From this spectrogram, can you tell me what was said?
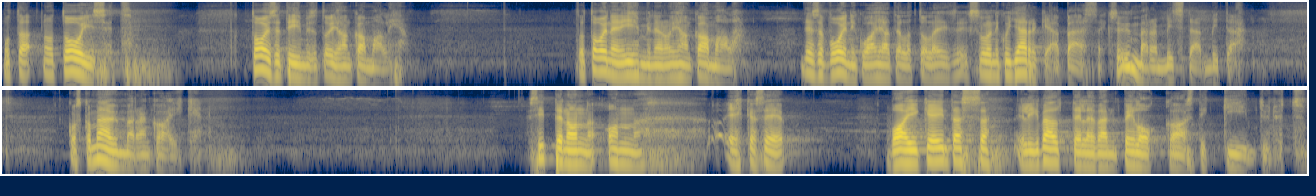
mutta no toiset, toiset ihmiset on ihan kamalia. Tuo toinen ihminen on ihan kamala. Miten se voi niin kuin ajatella tuolla, eikö se ole niin kuin järkeä päässä, eikö se ymmärrä mistään mitään? Koska mä ymmärrän kaiken. Sitten on, on ehkä se vaikein tässä, eli välttelevän pelokkaasti kiintynyt.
